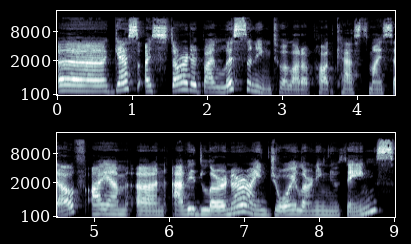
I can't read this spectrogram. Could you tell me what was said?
uh, guess I started by listening to a lot of podcasts myself. I am an avid learner. I enjoy learning new things.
